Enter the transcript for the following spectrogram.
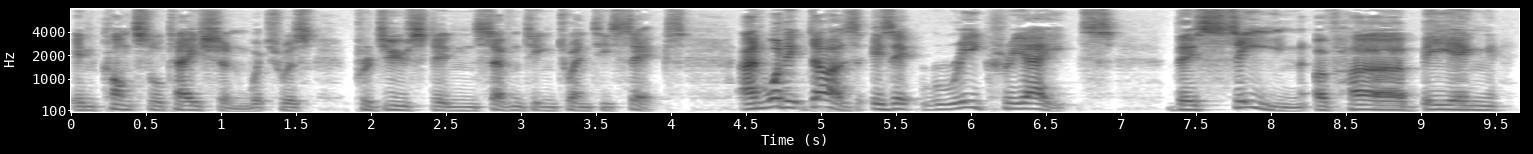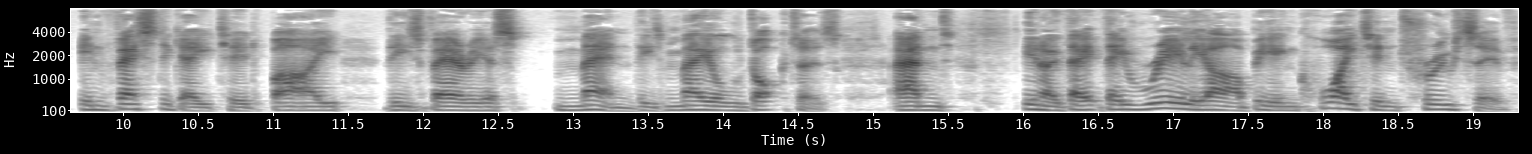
in Consultation, which was produced in 1726. And what it does is it recreates this scene of her being investigated by these various men, these male doctors. And you know they they really are being quite intrusive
